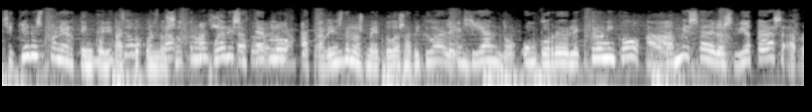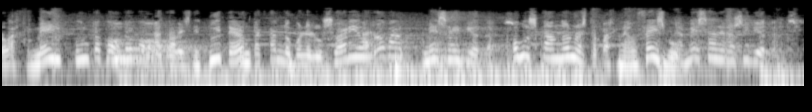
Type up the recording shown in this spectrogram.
Si quieres ponerte en hecho, contacto con nosotros, puedes hacerlo todavía. a través de los métodos habituales, enviando un correo electrónico a la mesa de los idiotas a través de Twitter, contactando con el usuario arroba mesa idiotas o buscando nuestra página en Facebook, la mesa de los idiotas.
